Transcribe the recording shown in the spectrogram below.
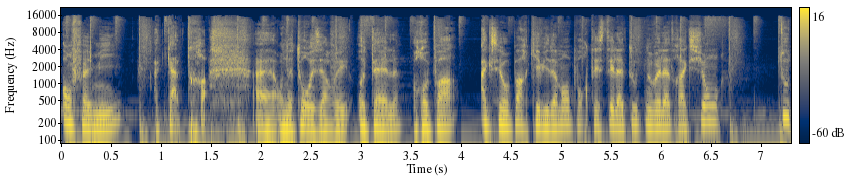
en famille, à 4. on a tout réservé hôtel, repas, accès au parc évidemment pour tester la toute nouvelle attraction Tout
